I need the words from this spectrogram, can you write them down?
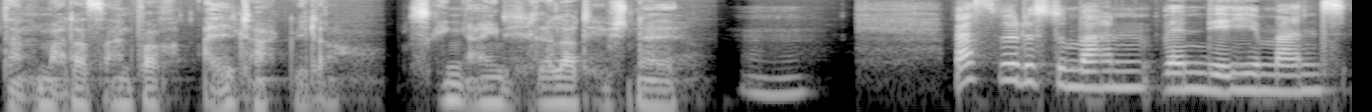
Dann war das einfach Alltag wieder. Es ging eigentlich relativ schnell. Mhm. Was würdest du machen, wenn dir jemand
